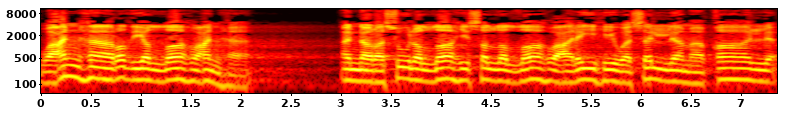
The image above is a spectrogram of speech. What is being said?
وعنها رضي الله عنها أن رسول الله صلى الله عليه وسلم قال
